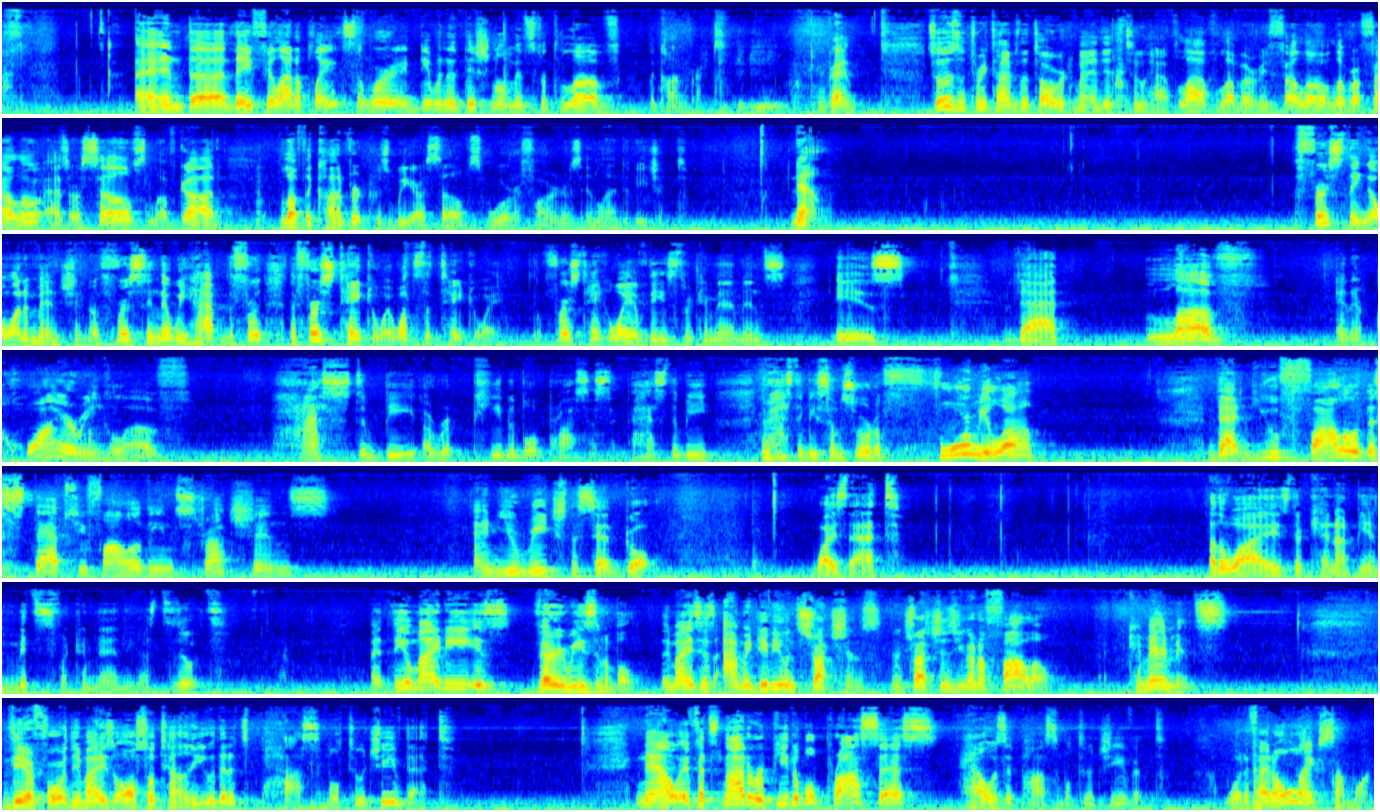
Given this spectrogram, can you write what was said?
And uh, they feel out of place, and we're given additional mitzvah to love the convert. Okay? So those are three times in the Torah we're commanded to have love, love every fellow, love our fellow as ourselves, love God, love the convert because we ourselves were foreigners in the land of Egypt. Now, the first thing I want to mention, or the first thing that we have, the, fir- the first takeaway, what's the takeaway? The first takeaway of these three commandments is that love and acquiring love has to be a repeatable process. It has to be, there has to be some sort of formula that you follow the steps, you follow the instructions, and you reach the said goal. Why is that? Otherwise, there cannot be a mitzvah commanding us to do it. Right? The Almighty is very reasonable. The Almighty says, I'm going to give you instructions. The instructions you're going to follow. Commandments. Therefore, the Almighty is also telling you that it's possible to achieve that. Now, if it's not a repeatable process, how is it possible to achieve it? What if I don't like someone?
